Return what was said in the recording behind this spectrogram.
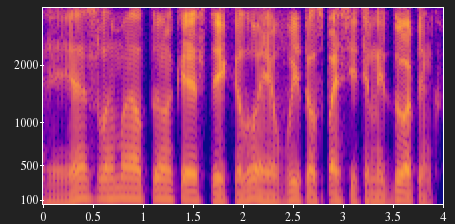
Я сломал тонкое стекло и выпил спасительный допинг.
